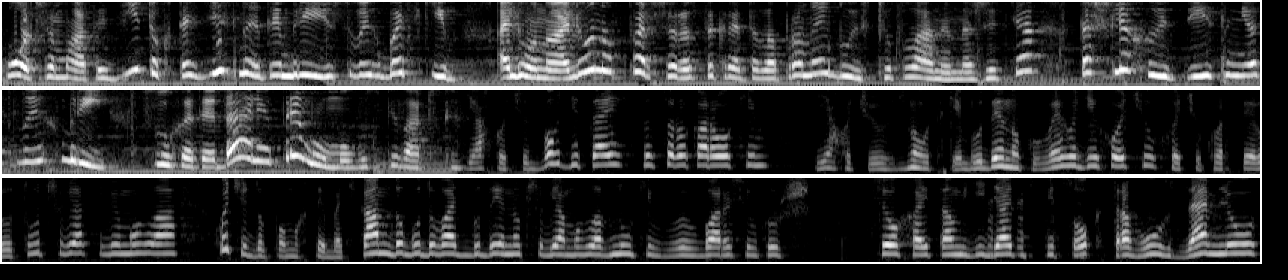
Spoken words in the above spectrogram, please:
Хоче мати діток та здійснити мрію своїх батьків. Альона Альона вперше розсекретила про найближчі плани на життя та шляхи здійснення своїх мрій. Слухайте далі пряму мову співачки. Я хочу двох дітей до 40 років. Я хочу знову таки будинок у вигоді. Хочу, хочу квартиру тут, щоб я собі могла. Хочу допомогти батькам добудувати будинок, щоб я могла внуків в Баришівку. Все, хай там їдять пісок, траву, землю,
